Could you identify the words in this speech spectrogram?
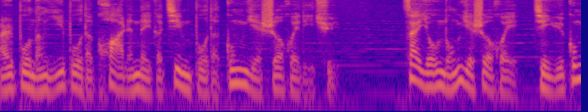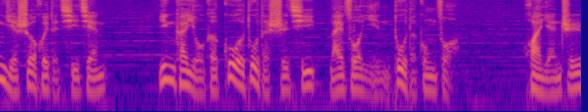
而不能一步的跨人那个进步的工业社会里去。在由农业社会进于工业社会的期间，应该有个过渡的时期来做引渡的工作。换言之，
